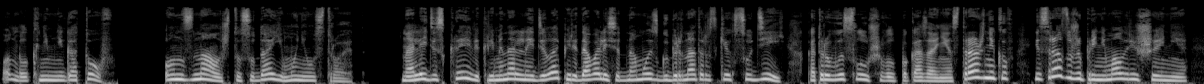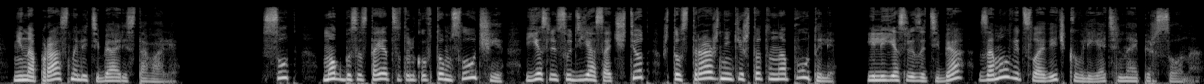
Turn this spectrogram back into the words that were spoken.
Он был к ним не готов. Он знал, что суда ему не устроят. На леди Скрейве криминальные дела передавались одному из губернаторских судей, который выслушивал показания стражников и сразу же принимал решение, не напрасно ли тебя арестовали. Суд мог бы состояться только в том случае, если судья сочтет, что стражники что-то напутали, или если за тебя замолвит словечко влиятельная персона.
